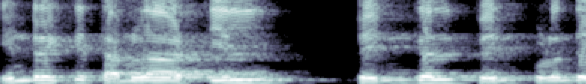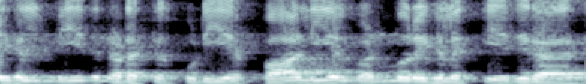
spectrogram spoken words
இன்றைக்கு தமிழ்நாட்டில் பெண்கள் பெண் குழந்தைகள் மீது நடக்கக்கூடிய பாலியல் வன்முறைகளுக்கு எதிராக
